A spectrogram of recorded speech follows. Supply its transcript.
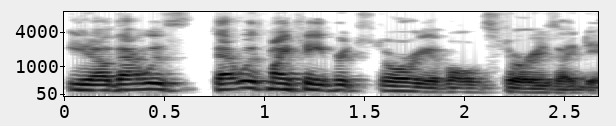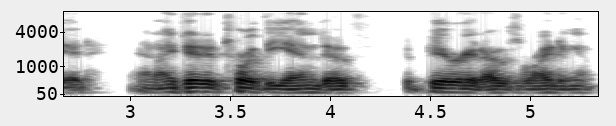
you know that was that was my favorite story of all the stories i did and i did it toward the end of the period i was writing it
